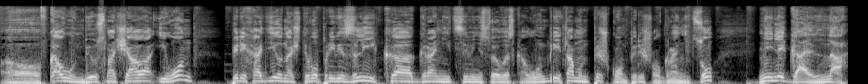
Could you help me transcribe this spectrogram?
э, в Колумбию сначала, и он переходил, значит, его привезли к границе Венесуэлы с Колумбией, там он пешком перешел границу, нелегально,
